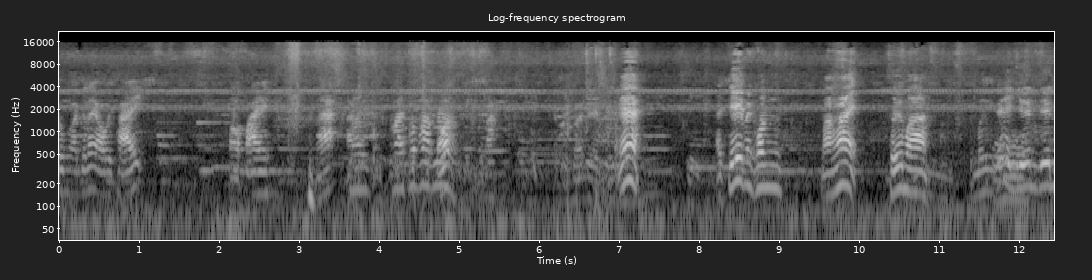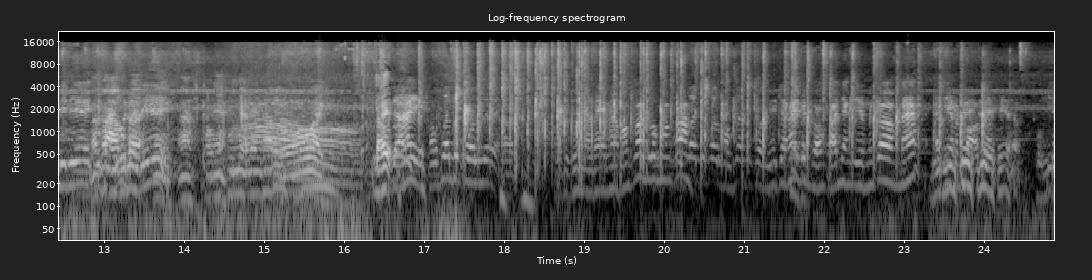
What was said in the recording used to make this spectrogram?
ลุงอาจจะได้เอาไปใช้ ต่อไปนะอะถ่ายภาพหน้าเนี่ยไอ้จี้เป็นคนมาให้ซื้อมา มึงได้ยืนยืนดีๆให้แล้วกูก็ถ่ายเอาไปไปด้ด้ววยยดิอะเนี่ยโอ้ยได้ของเพื่อนทุกคนเลยขอบคุณอย่างแรงครับมองกล้องลุงมองกล้องทุกคนของเพื่อนทุกคนนี่จะให้เป็นของขวัญอย่างอื่นมันก็นะอันนี้มันเหมาะกับจ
